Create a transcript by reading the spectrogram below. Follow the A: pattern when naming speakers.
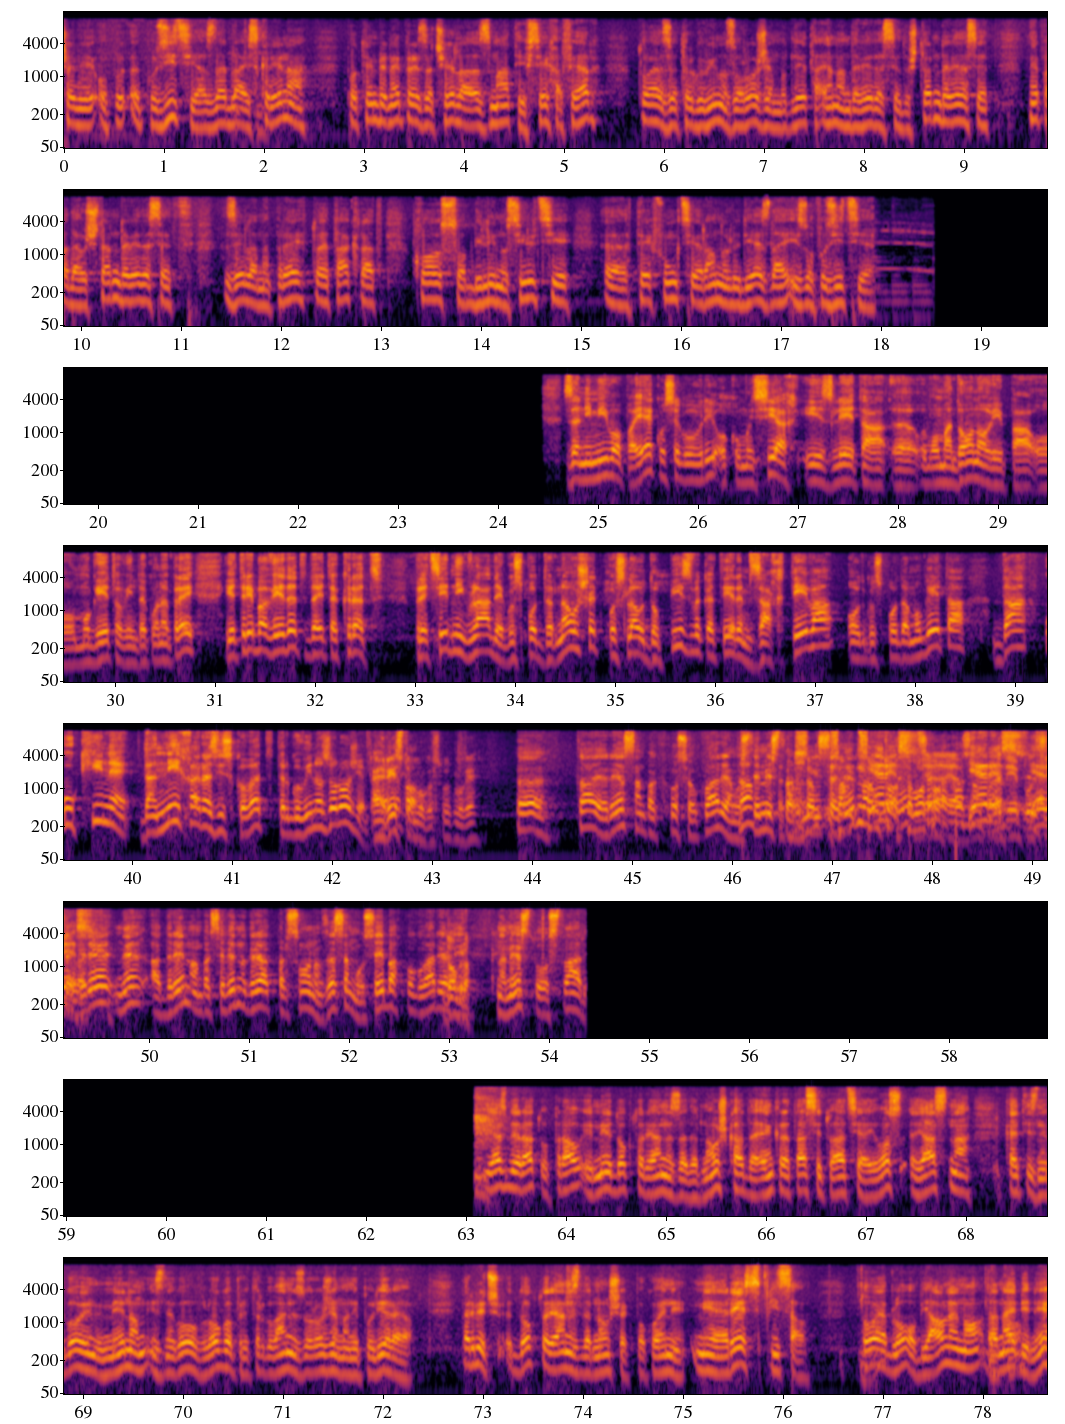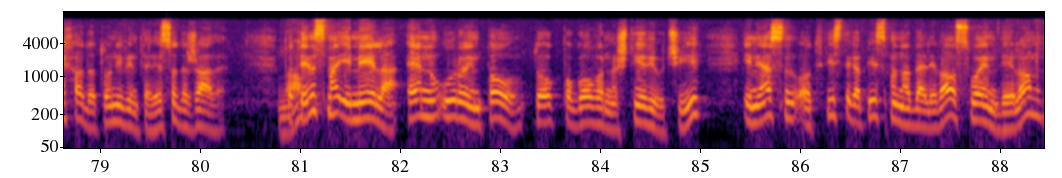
A: če bi opo- opozicija zdaj bila iskrena, potem bi najprej začela z mati vseh afer, to je za trgovino z orožjem od leta 91 do 94, ne pa da je od 94 zela naprej, to je takrat, ko so bili nosilci eh, teh funkcij ravno ljudje zdaj iz opozicije.
B: Zanimivo pa je, ko se govori o komisijah iz leta, eh, o Madonovi pa o Mogetovi in tako naprej, je treba vedeti, da je takrat predsednik vlade, gospod Drnovšek, poslal dopis, v katerem zahteva od gospoda Mogeta, da ukine, da neha raziskovati trgovino z orožjem.
C: A je res to, gospod Moge?
A: E, ta je res, ampak ko se ukvarjamo
B: No,
A: s temi stvarmi, se
C: sam-
A: vedno...
C: sam
B: Je
C: to,
B: res,
C: samo to.
B: je res, je res, je res.
A: Se gre, ne adrem, ampak se vedno gre ad personam. Zdaj sem o osebah pogovarjali
C: Dobro.
A: na mestu o stvari. Jaz bi rad uprav ime dr. Janeza Drnovška, da je enkrat ta situacija jasna, kajti z njegovim imenom in z njegovo vlogo pri trgovanju z orožjem manipulirajo. Prvič, dr. Janez Drnovšek, pokojni, mi je res pisal, to je bilo objavljeno, da naj bi nehal, da to ni v interesu države. Potem smo imela eno uro in pol dolg pogovor na štiri oči in jaz sem od tistega pisma nadaljeval s svojim delom,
